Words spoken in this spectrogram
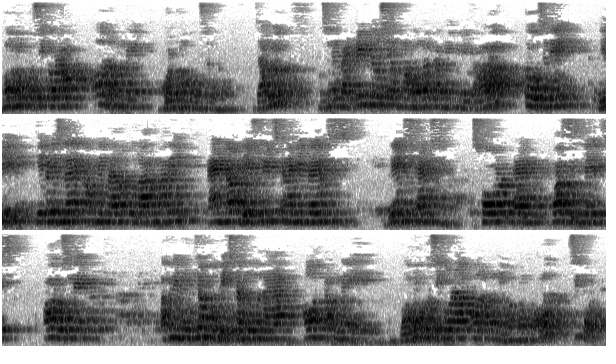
मुंहों को सिकोड़ा और अपने होठों को सिकोड़ा जब उसने पैट्रिक ने उसे अपना होमवर्क करने के लिए कहा तो उसने ही अपने पैरों को लात मारी and and he grams grams and and legs और उसने अपनी मुठियों को बीच कर मुँह बनाया और अपने बाहों को सिकोड़ा और अपने होठों को सिकोड़ा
